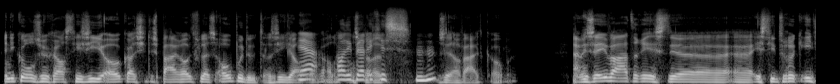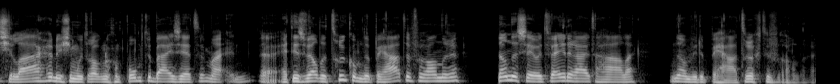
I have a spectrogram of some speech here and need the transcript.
En die koolzuurgas die zie je ook als je de spaarroodfles open doet. Dan zie je ja, alle, alle al die belletjes mm -hmm. zelf uitkomen. Nou, in zeewater is, de, uh, is die druk ietsje lager, dus je moet er ook nog een pomp erbij zetten. Maar uh, het is wel de truc om de pH te veranderen, dan de CO2 eruit te halen en dan weer de pH terug te veranderen.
